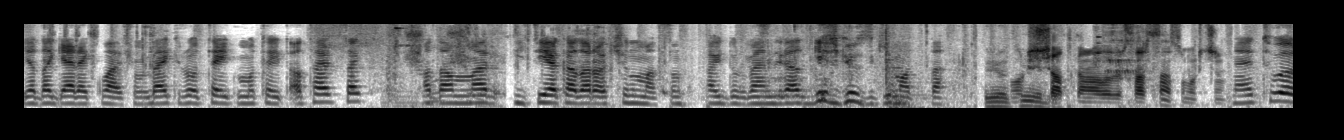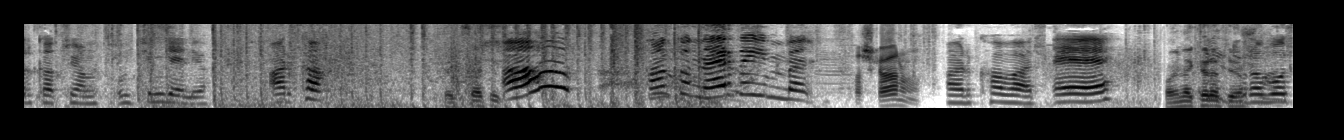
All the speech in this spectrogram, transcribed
ya da gerek var. Şimdi belki rotate motate atarsak adamlar PT'ye kadar açılmasın. Ay dur ben biraz geç gözükeyim hatta. O shotgun alabilir. Satsana smoke için. Network atıyorum. Ultim geliyor. Arka. Aa! Kanka neredeyim ben? Başka var mı? Arka var. E oyuna kör atıyor. bura boş.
